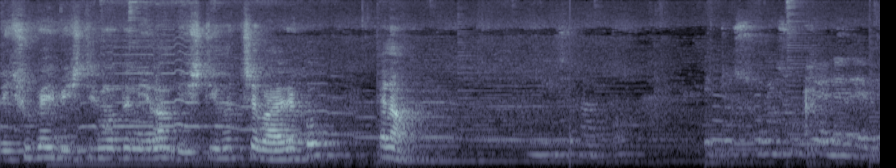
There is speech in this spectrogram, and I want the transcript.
রিশুকে এই বৃষ্টির মধ্যে নিয়ে এলাম, বৃষ্টি হচ্ছে বাইরে খুব। এনে দেবে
